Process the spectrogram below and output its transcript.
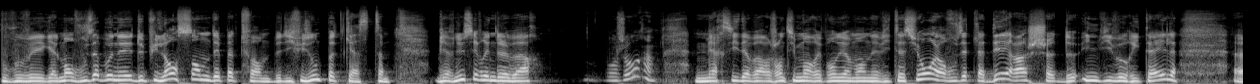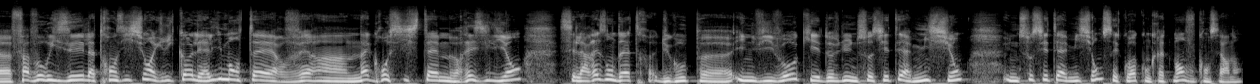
Vous pouvez également vous abonner depuis l'ensemble des plateformes de diffusion de podcasts. Bienvenue Séverine Delbar. Bonjour. Merci d'avoir gentiment répondu à mon invitation. Alors vous êtes la DRH de InVivo Retail. Euh, favoriser la transition agricole et alimentaire vers un agrosystème résilient, c'est la raison d'être du groupe euh, InVivo qui est devenu une société à mission. Une société à mission, c'est quoi concrètement vous concernant?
